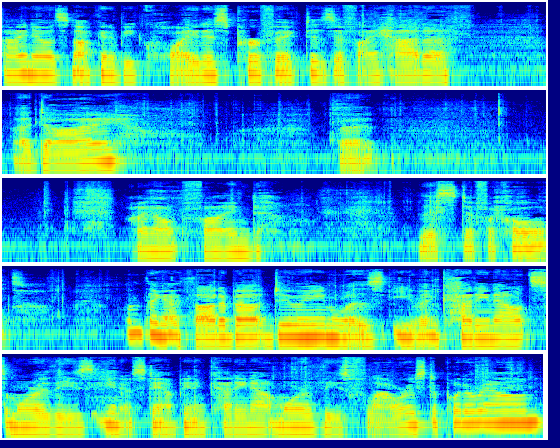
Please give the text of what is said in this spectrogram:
I know it's not going to be quite as perfect as if I had a, a die, but I don't find this difficult. One thing I thought about doing was even cutting out some more of these, you know, stamping and cutting out more of these flowers to put around.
